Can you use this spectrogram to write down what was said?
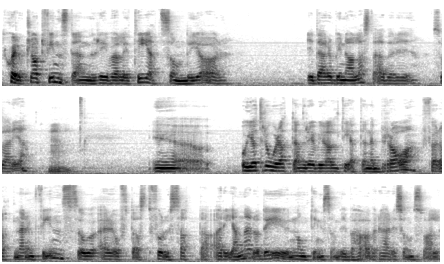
självklart finns det en rivalitet som det gör i derbyn i alla städer i Sverige. Eh, Och jag tror att den rivaliteten är bra för att när den finns så är det oftast fullsatta arenor och det är ju någonting som vi behöver här i Sundsvall.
